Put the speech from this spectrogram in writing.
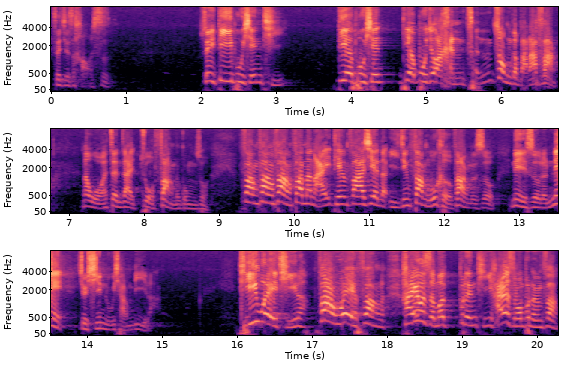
这就是好事。所以第一步先提，第二步先，第二步就要很沉重的把它放。那我正在做放的工作，放放放放到哪一天发现了已经放无可放的时候，那时候的内就心如墙壁了。提我也提了，放我也放了，还有什么不能提？还有什么不能放？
